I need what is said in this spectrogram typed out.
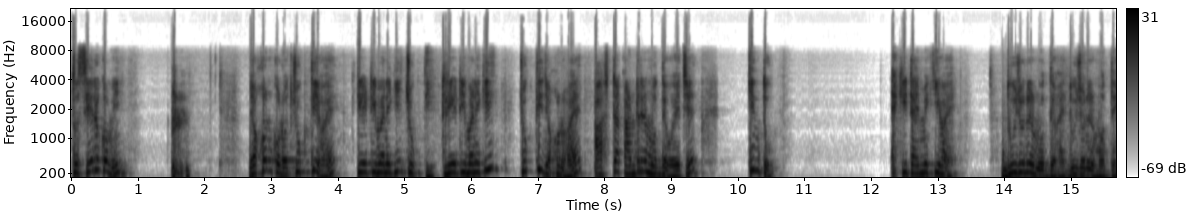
তো সেরকমই যখন কোনো চুক্তি হয় ট্রিয়েটি মানে কি? চুক্তি। ট্রিয়েটি মানে কি? চুক্তি যখন হয়, পাঁচটা কান্ট্রির মধ্যে হয়েছে। কিন্তু একই টাইমে কি হয়? দুজনের মধ্যে হয়, দুজনের মধ্যে।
